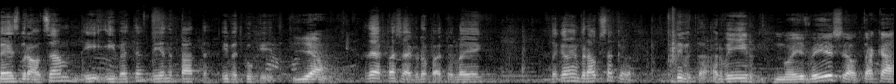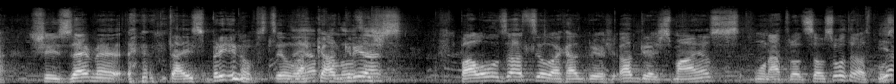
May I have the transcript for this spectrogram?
Mēs braucam, I- Iveta, viena pata, Iveta Kukīte. Jā, Tajā pašā grupā, kur liek. Tagad viņi brauks sakā, divi tā, ar vīru. nu ir vīrs jau tā kā šī zeme taisa brīnums. Cilvēki Jā, atgriežas, palūdzās, cilvēki atgriež, atgriežas mājās un atrod savus otrās Jā,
